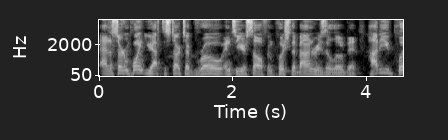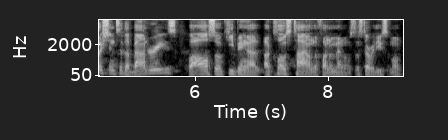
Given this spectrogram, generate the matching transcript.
at a certain point, you have to start to grow into yourself and push the boundaries a little bit. How do you push into the boundaries while also keeping a, a close tie on the fundamentals? Let's start with you, Simone.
